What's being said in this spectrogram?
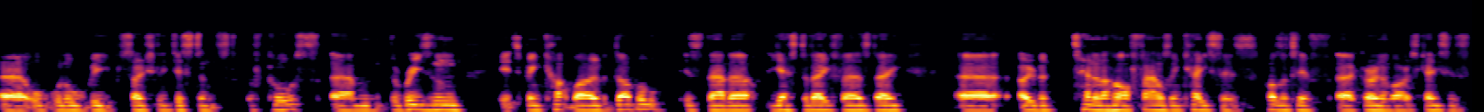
uh, will all be socially distanced, of course. Um, the reason it's been cut by over double is that uh, yesterday, Thursday, uh, over 10,500 cases, positive uh, coronavirus cases,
